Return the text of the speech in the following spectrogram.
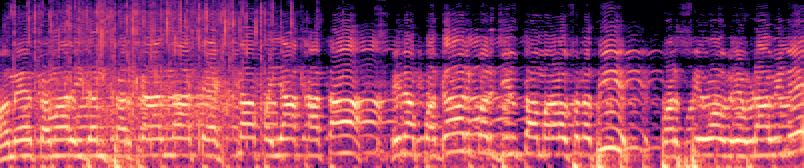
અમે તમારી જેમ સરકારના ટેક્સના પૈયા ખાતા, એના પગાર પર જીવતા માણસો નથી પરસેવો વેવડાવીને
